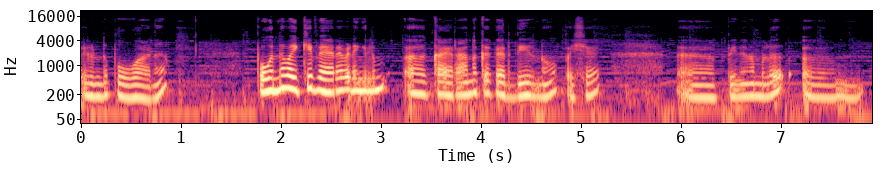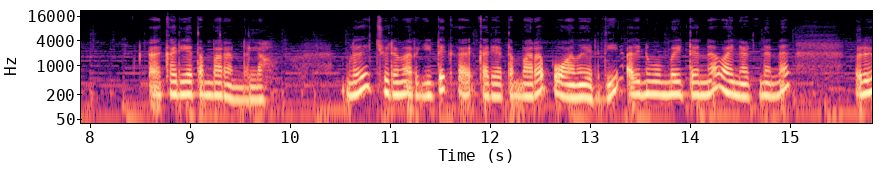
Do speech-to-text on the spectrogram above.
ഇവിടുന്ന് പോവാണ്. പോകുന്ന വഴിക്ക് വേറെ എവിടെയെങ്കിലും കയറാമെന്നൊക്കെ കരുതിയിരുന്നു. പക്ഷേ പിന്നെ നമ്മൾ കരിയാത്തമ്പാറ ഉണ്ടല്ലോ. നമ്മൾ ചുരം ഇറങ്ങിയിട്ട് കരിയാത്തമ്പാറ പോകാമെന്ന് കരുതി. അതിന് മുമ്പായിട്ട് തന്നെ വയനാട്ടിൽ തന്നെ ഒരു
